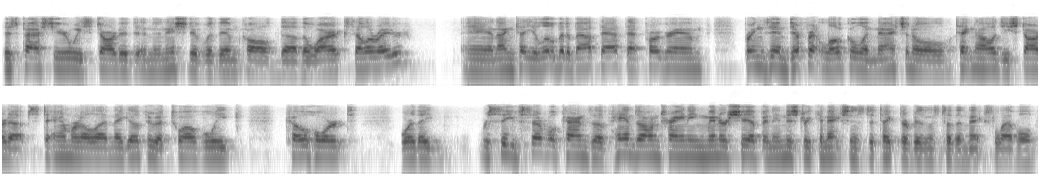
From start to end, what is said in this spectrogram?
this past year, we started an initiative with them called uh, the Wire Accelerator, and I can tell you a little bit about that. That program brings in different local and national technology startups to Amarillo, and they go through a 12 week cohort where they receive several kinds of hands-on training, mentorship, and industry connections to take their business to the next level.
